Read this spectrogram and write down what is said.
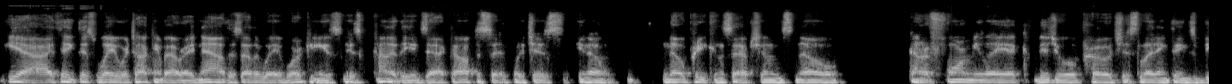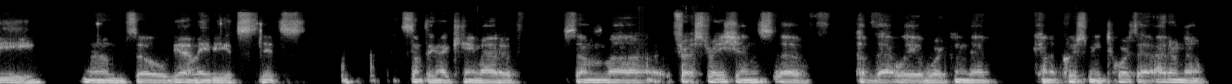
yeah, I think this way we're talking about right now, this other way of working is is kind of the exact opposite, which is you know no preconceptions, no kind of formulaic visual approach, just letting things be. Um, so yeah, maybe it's it's something that came out of some uh, frustrations of of that way of working that kind of pushed me towards that. I don't know.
